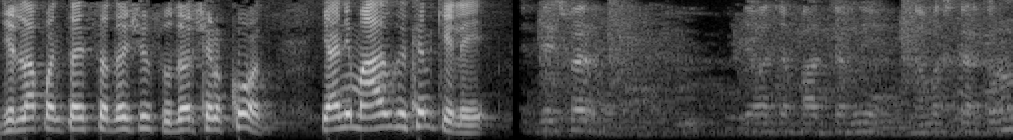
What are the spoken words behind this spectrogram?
जिल्हा पंचायत सदस्य सुदर्शन खोत यांनी मार्गदर्शन केले. देवाच्या पाच चरणी नमस्कार करून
